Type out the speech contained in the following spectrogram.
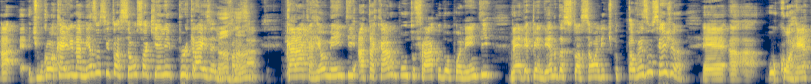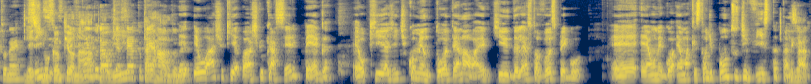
a- é, tipo, colocar ele na mesma situação, só que ele por trás ali. Falar assim, caraca, realmente atacar um ponto fraco do oponente, né? Dependendo da situação ali, tipo, talvez não seja é, a, a, o correto, né? Esse no campeonato né, o que é certo tá, tá errado, né? Eu acho que eu acho que o que a série pega é o que a gente comentou até na live que The Last of Us pegou. É, é um negócio, é uma questão de pontos de vista, tá Exato. ligado?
